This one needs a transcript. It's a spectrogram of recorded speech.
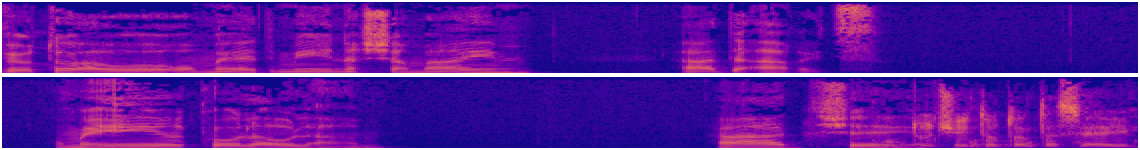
ואותו האור עומד מן השמיים עד הארץ, ומאיר כל העולם, Punto 186.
